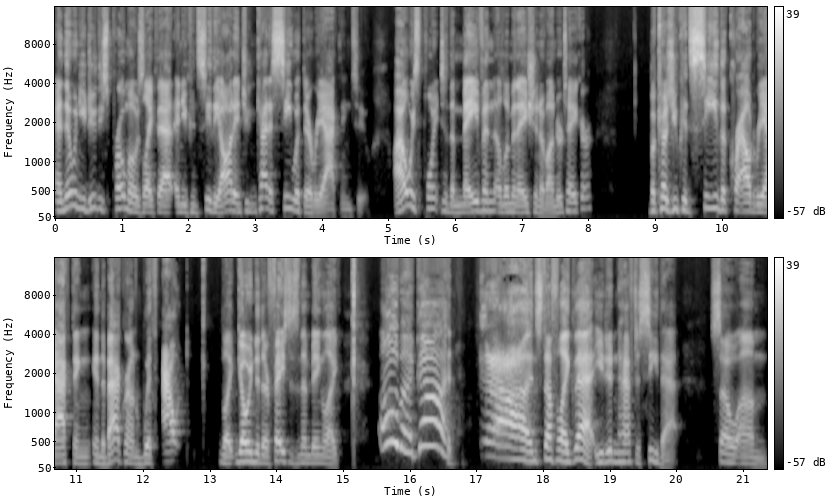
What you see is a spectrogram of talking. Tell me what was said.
And then when you do these promos like that and you can see the audience, you can kind of see what they're reacting to. I always point to the Maven elimination of Undertaker because you could see the crowd reacting in the background without like going to their faces and then being like, oh my God, ah, and stuff like that. You didn't have to see that. So, um,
